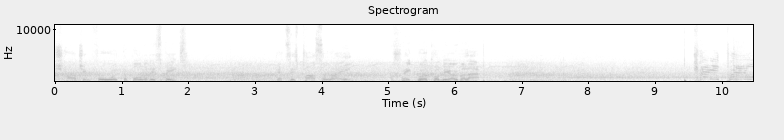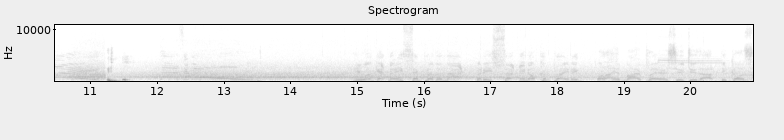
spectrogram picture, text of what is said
charging forward, the ball at his feet. Gets his pass away. Great work on the overlap. Can he put it away? There's a goal! He won't get many simpler than that, but he's certainly not complaining. Well, I admire players who do that because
